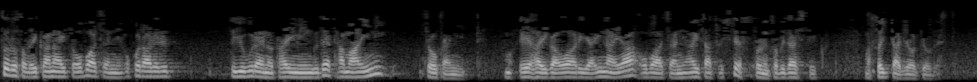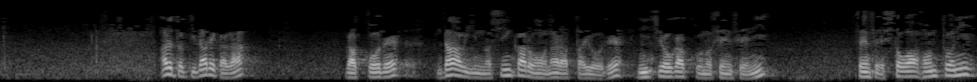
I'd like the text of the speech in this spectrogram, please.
そろそろ行かないとおばあちゃんに怒られるっていうぐらいのタイミングでたまに教会に行って、礼拝が終わりや否やおばあちゃんに挨拶して外に飛び出していく。まあ、そういった状況です。ある時誰かが学校でダーウィンの進化論を習ったようで、日曜学校の先生に、先生、人は本当に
